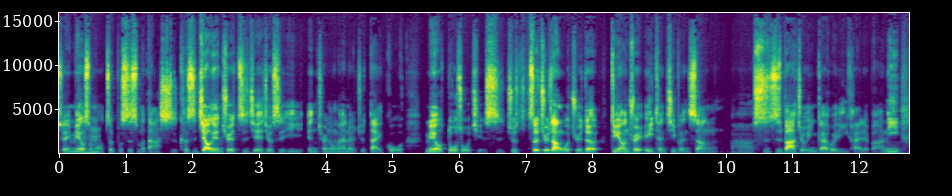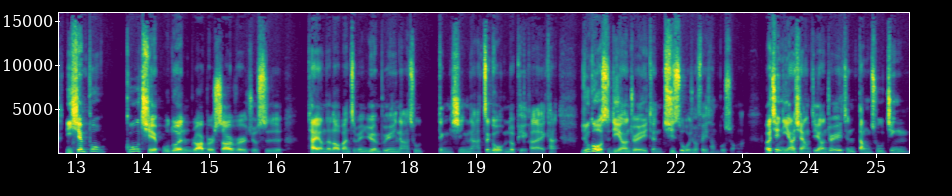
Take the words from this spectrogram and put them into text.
所以没有什么，嗯这不是什么大事。可是教练却直接就是以 internal manner 就带过，没有多做解释，就这就让我觉得 DeAndre Ayton 基本上啊十之八九应该会离开的吧。你你先不姑且不论 Robert Server 就是太阳的老板这边愿不愿意拿出顶薪啊，这个我们都撇开来看。如果我是 DeAndre Ayton，其实我就非常不爽啊。而且你要想，DeAndre Ayton 当初进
